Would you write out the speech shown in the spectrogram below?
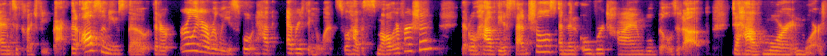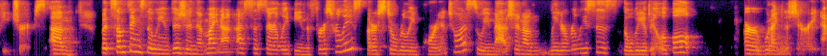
and to collect feedback. That also means though that our earlier release won't have everything at once. We'll have a smaller version that will have the essentials and then over time we'll build it up to have more and more features. Um, but some things that we envision that might not necessarily be in the first release but are still really important to us. So we imagine on later releases they'll be available or what I'm going to share right now.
